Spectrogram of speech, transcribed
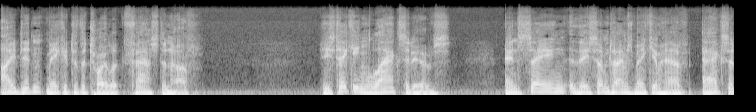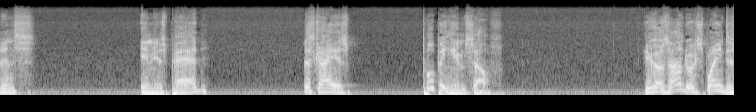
I didn't make it to the toilet fast enough. He's taking laxatives and saying they sometimes make him have accidents in his pad. This guy is pooping himself. He goes on to explain to,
